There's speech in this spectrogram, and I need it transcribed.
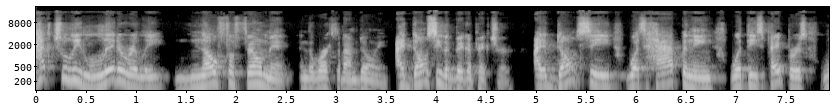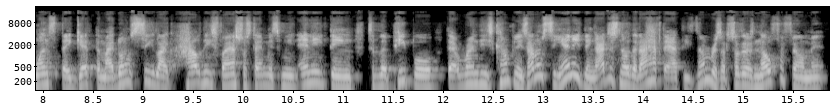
actually literally no fulfillment in the work that I'm doing. I don't see the bigger picture. I don't see what's happening with these papers once they get them. I don't see like how these financial statements mean anything to the people that run these companies. I don't see anything. I just know that I have to add these numbers up. So there's no fulfillment.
